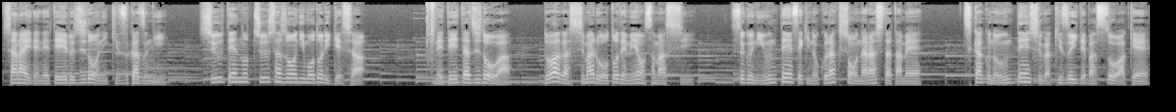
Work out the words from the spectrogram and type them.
車内で寝ている児童に気づかずに、終点の駐車場に戻り下車。寝ていた児童はドアが閉まる音で目を覚まし、すぐに運転席のクラクションを鳴らしたため、近くの運転手が気づいてバスを開け、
